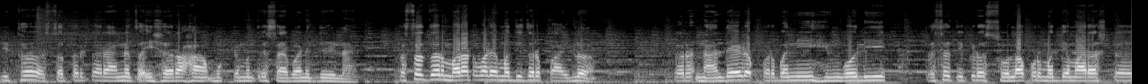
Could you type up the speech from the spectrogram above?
तिथं सतर्क राहण्याचा इशारा हा मुख्यमंत्री साहेबांनी दिलेला आहे. तसंच जर मराठवाड्यामध्ये जर पाहिलं तर नांदेड परभणी हिंगोली तसंच इकडं सोलापूर मध्य महाराष्ट्र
